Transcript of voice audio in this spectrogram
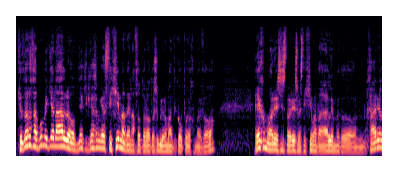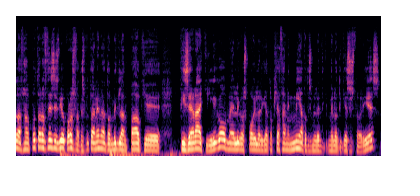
Και τώρα θα πούμε και ένα άλλο. Μια και πιάσαμε για τα στοιχήματα, είναι αυτό το ρότο συμπληρωματικό που έχουμε εδώ. Έχουμε ωραίες ιστορίες με στοιχήματα, λέμε τον Χάρη, αλλά θα πω τώρα αυτές τις δύο πρόσφατες που ήταν ένα το Midland Pau και τη Ζεράκη λίγο, με λίγο spoiler για το ποια θα είναι μία από τις μελλοντικές ιστορίες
